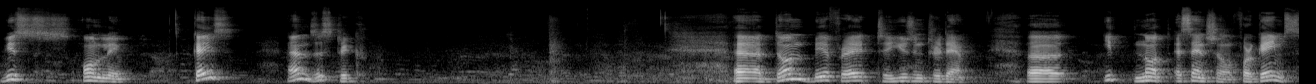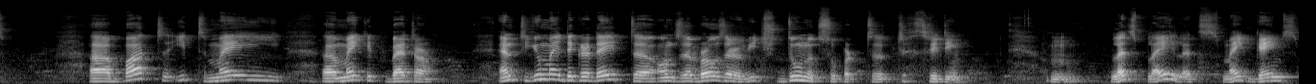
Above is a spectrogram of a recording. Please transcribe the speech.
with only case and this trick. Don't be afraid to using 3D. Uh, it's not essential for games, uh, but it may uh, make it better. And you may degrade uh, on the browser which do not support uh, 3D. Mm, let's play, let's make games.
